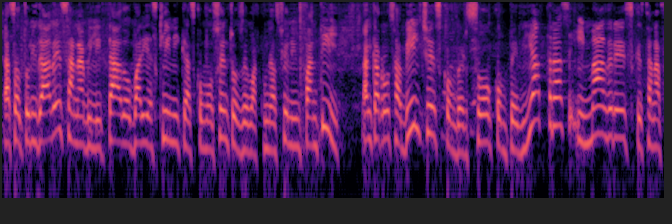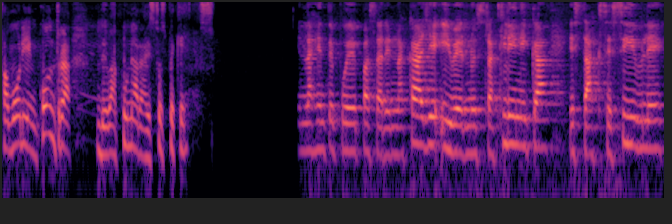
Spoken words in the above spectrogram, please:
Las autoridades han habilitado varias clínicas como centros de vacunación infantil. Blanca Rosa Vilches conversó con pediatras y madres que están a favor y en contra de vacunar a estos pequeños. La gente puede pasar en la calle y ver nuestra clínica, está accesible.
